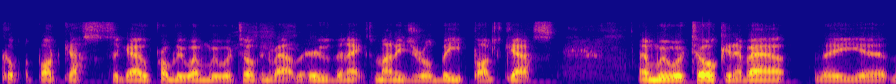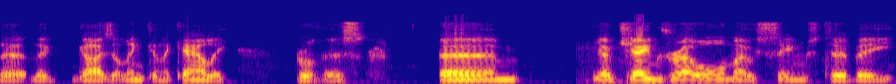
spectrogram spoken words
couple of podcasts ago, probably when we were talking about the Who the Next Manager Will Be podcast, and we were talking about the uh, the the guys at Lincoln, the Cowley brothers. Um, you know, James Rowe almost seems to be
